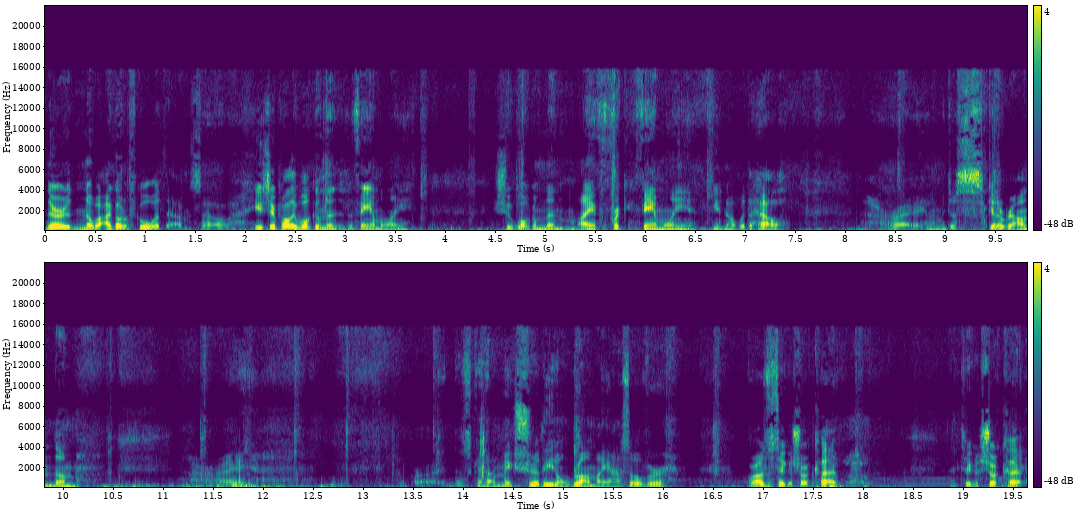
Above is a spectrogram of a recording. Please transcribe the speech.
They're no, I go to school with them, so you should probably welcome them to the family. You should welcome them to my freaking family, and you know what the hell. All right, let me just get around them. All right, all right, just gonna make sure they don't run my ass over, or I'll just take a shortcut. I take a shortcut.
